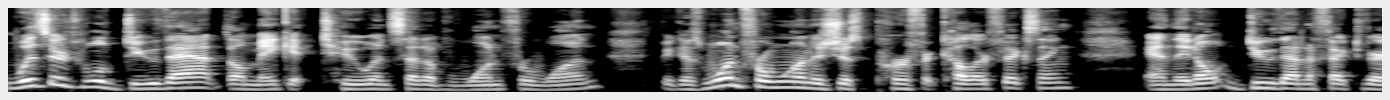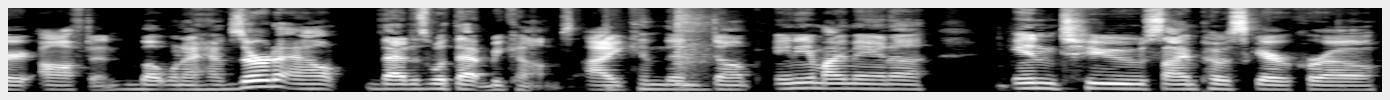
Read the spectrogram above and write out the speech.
Wizards will do that. They'll make it two instead of one for one because one for one is just perfect color fixing, and they don't do that effect very often. But when I have Zirda out, that is what that becomes. I can then dump any of my mana into Signpost Scarecrow,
